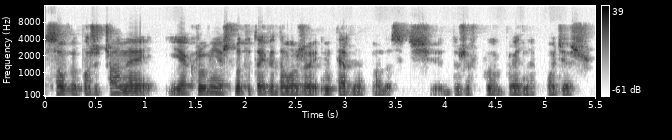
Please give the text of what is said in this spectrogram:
są wypożyczane, jak również no tutaj wiadomo, że internet ma dosyć duży wpływ, bo jednak młodzież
